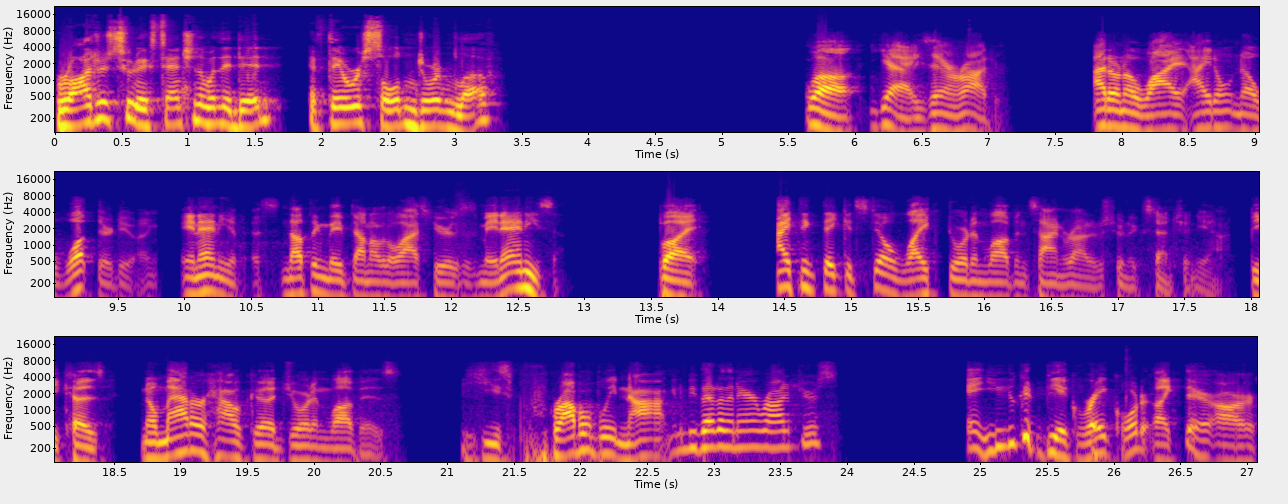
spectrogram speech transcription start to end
Rodgers to an extension the way they did if they were sold in Jordan Love? Well, yeah, he's Aaron Rodgers. I don't know why. I don't know what they're doing in any of this. Nothing they've done over the last years has made any sense. But I think they could still like Jordan Love and sign Rodgers to an extension, yeah. Because no matter how good Jordan Love is, he's probably not going to be better than Aaron Rodgers. And you could be a great quarter. Like there are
